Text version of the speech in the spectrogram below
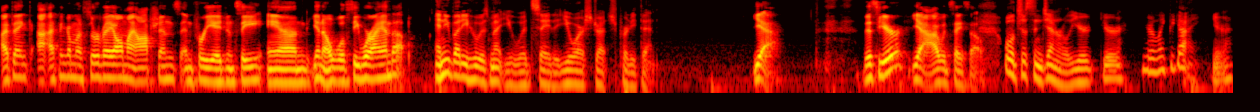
I think I think I'm going to survey all my options in free agency, and you know we'll see where I end up. Anybody who has met you would say that you are stretched pretty thin. Yeah, this year, yeah, I would say so. Well, just in general, you're you're you're a lengthy guy. You're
